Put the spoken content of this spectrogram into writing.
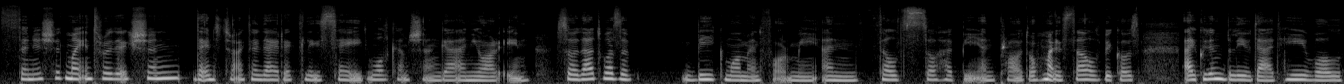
finished my introduction the instructor directly said welcome shanga and you are in so that was a big moment for me and felt so happy and proud of myself because I couldn't believe that he will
